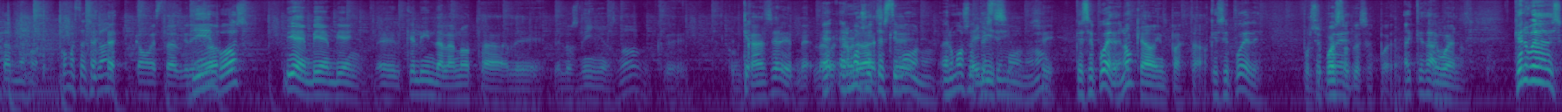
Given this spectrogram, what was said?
presentar mejor. ¿Cómo estás, Iván? ¿Cómo estás, gringo? Bien, ¿vos? Bien, bien, bien. Eh, qué linda la nota de, de los niños, ¿no? Que- con ¿Qué? cáncer. eh, me- la- la hermoso es que testimonio, hermoso testimonio, ¿no? sí. Que se puede, ¿no? Me quedado impactado. Que se puede. Por Se supuesto puede. que se puede. Hay que Qué darle. bueno. ¿Qué novedades?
